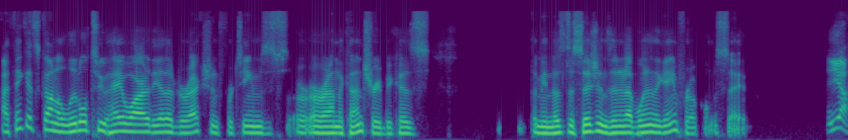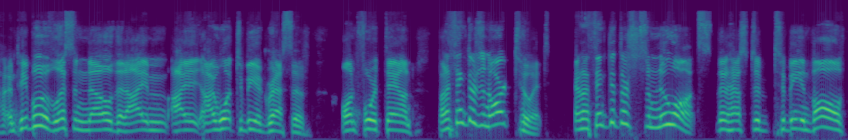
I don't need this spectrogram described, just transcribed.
I think it's gone a little too haywire the other direction for teams around the country because, I mean, those decisions ended up winning the game for Oklahoma State. Yeah, and people who have listened know that I'm I I want to be aggressive on fourth down, but I think there's an art to it, and I think that there's some nuance that has to to be involved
